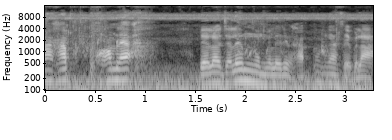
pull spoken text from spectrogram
มาครับ พร้อมแล้ว เดี๋ยวเราจะเริ่มงมกันเลยดีกว่าครับเพื่อเป็นการเสียเวลา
